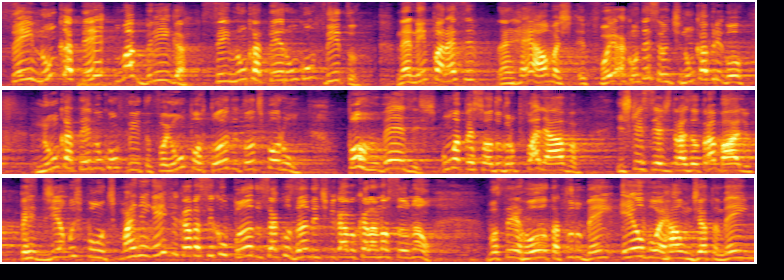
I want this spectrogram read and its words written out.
sem nunca ter uma briga, sem nunca ter um conflito. Né? Nem parece é, real, mas foi aconteceu. A gente nunca brigou, nunca teve um conflito. Foi um por todos e todos por um. Por vezes, uma pessoa do grupo falhava, esquecia de trazer o trabalho, perdíamos pontos, mas ninguém ficava se culpando, se acusando. A gente ficava com aquela noção, não. Você errou, tá tudo bem. Eu vou errar um dia também.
